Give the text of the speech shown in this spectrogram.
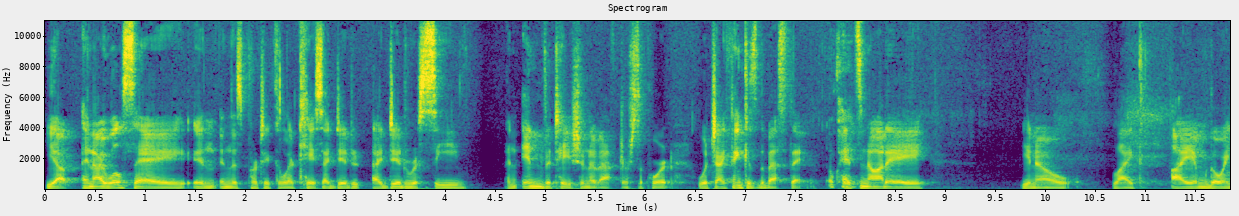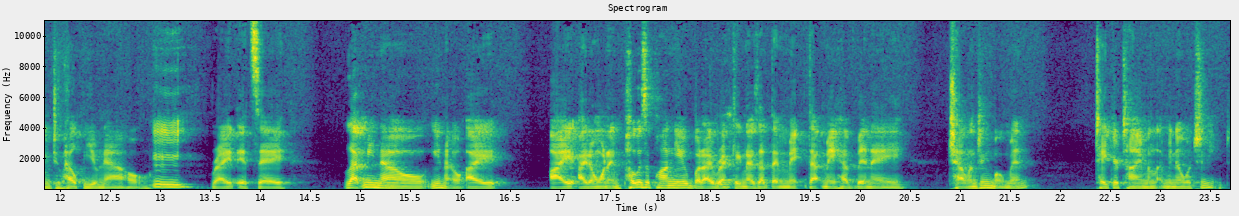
Yeah. And I will say in, in this particular case, I did I did receive an invitation of after support, which I think is the best thing. Okay. It's not a, you know, like I am going to help you now. Mm. Right? It's a let me know, you know, I I, I don't want to impose upon you, but I mm. recognize that they may, that may have been a challenging moment. Take your time and let me know what you need,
